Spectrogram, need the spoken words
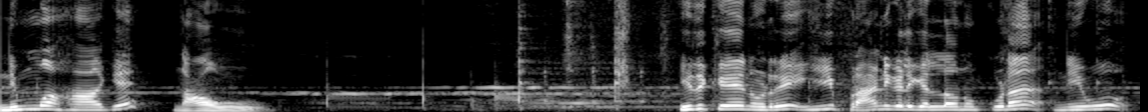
ನಿಮ್ಮ ಹಾಗೆ ನಾವು. ಇದಕ್ಕೆ ನೋಡ್ರಿ, ಈ ಪ್ರಾಣಿಗಳಿಗೆಲ್ಲವೂ ಕೂಡ ನೀವು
